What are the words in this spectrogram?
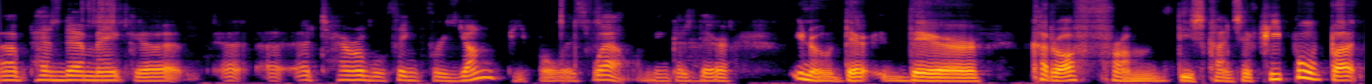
a pandemic, a, a, a terrible thing for young people as well. I mean, because they're, you know, they're they're cut off from these kinds of people, but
